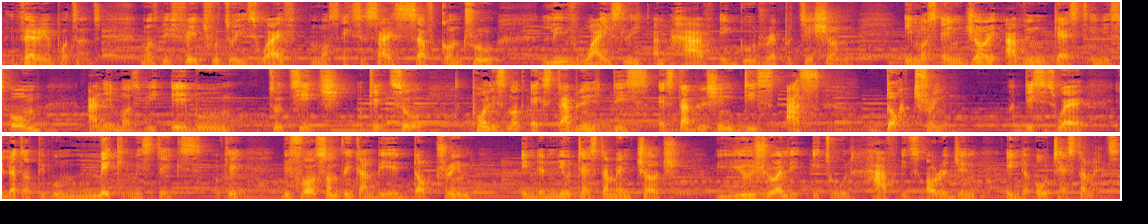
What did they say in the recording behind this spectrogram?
Very important. Must be faithful to his wife, must exercise self control, live wisely, and have a good reputation. He must enjoy having guests in his home and he must be able to teach. Okay, so Paul is not establishing this, establishing this as doctrine, and this is where a lot of people make mistakes. Okay, before something can be a doctrine in the New Testament church, usually it would have its origin in the Old Testament.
